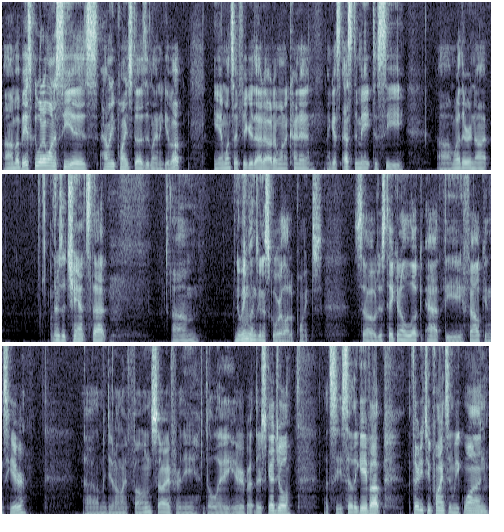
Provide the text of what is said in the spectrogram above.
Um, but basically, what I want to see is how many points does Atlanta give up? And once I figure that out, I want to kind of, I guess, estimate to see um, whether or not there's a chance that um, New England's going to score a lot of points. So just taking a look at the Falcons here. Uh, let me do it on my phone. Sorry for the delay here, but their schedule, let's see. So they gave up 32 points in week one,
